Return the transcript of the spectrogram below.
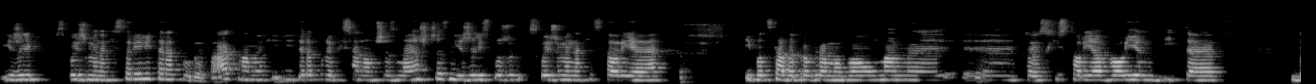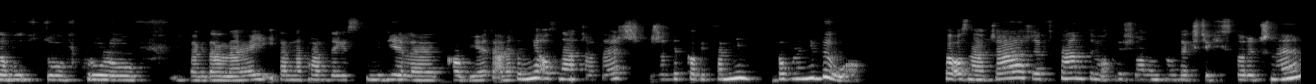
jeżeli spojrzymy na historię literatury, tak, mamy literaturę pisaną przez mężczyzn, jeżeli spojrzymy, na historię i podstawę programową, mamy, y, to jest historia wojen, bitew, dowódców, królów i tak dalej, i tam naprawdę jest niewiele kobiet, ale to nie oznacza też, że tych kobiet tam nie, w ogóle nie było. To oznacza, że w tamtym określonym kontekście historycznym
